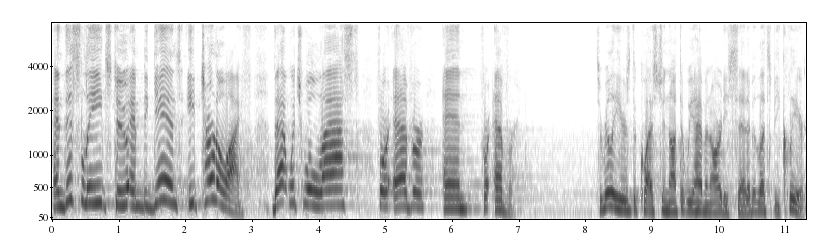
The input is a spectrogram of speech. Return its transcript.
And this leads to and begins eternal life, that which will last forever and forever. So, really, here's the question not that we haven't already said it, but let's be clear.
